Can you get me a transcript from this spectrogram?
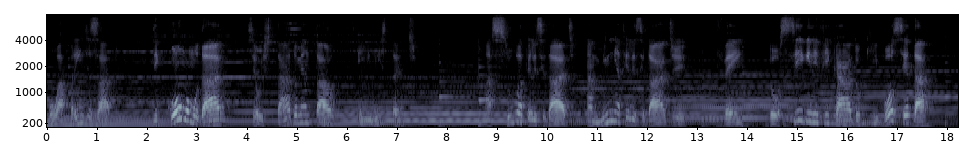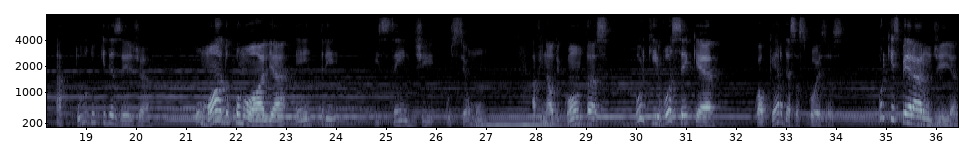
o aprendizado de como mudar seu estado mental em um instante. A sua felicidade, a minha felicidade, vem do significado que você dá a tudo que deseja, o modo como olha entre e sente o seu mundo. Afinal de contas, por que você quer qualquer dessas coisas? Por que esperar um dia?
